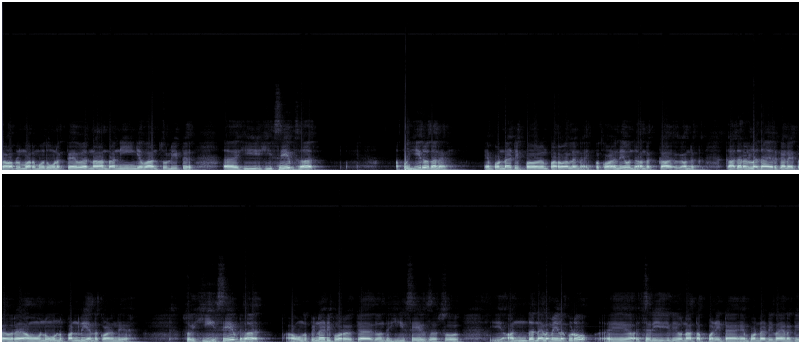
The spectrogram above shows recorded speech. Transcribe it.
ப்ராப்ளம் வரும்போது உனக்கு தேவை நான் தான் நீ இங்கே வான்னு சொல்லிட்டு ஹி ஹி சேவ்ஸ் ஹர் அப்போ ஹீரோ தானே? என் பொண்டாட்டி இப்போ பரவாயில்லண்ணா. இப்போ குழந்தைய வந்து அந்த க அந்த கதறில் தான் இருக்கானே தவிர அவன் ஒன்றும் ஒன்றும் பண்ணலையே அந்த குழந்தைய. ஸோ ஹீ சேவ்ட் ஹர் அவங்க பின்னாடி போகிற க இது வந்து ஹீ சேவ்ஸ் ஹர் ஸோ அந்த நிலமையில கூட சரி இதையோ நான் தப்பு பண்ணிட்டேன். என் பொண்டாட்டி தான் எனக்கு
